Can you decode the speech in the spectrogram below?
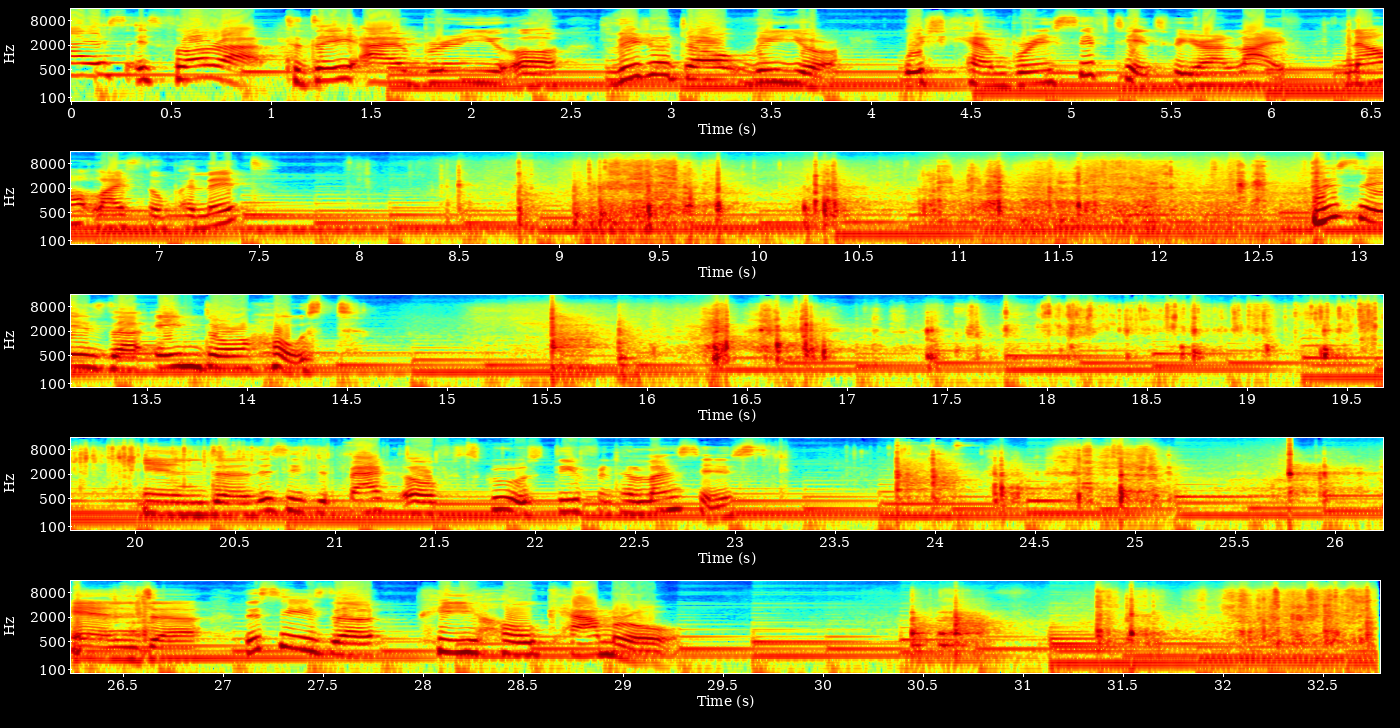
guys, it's Flora. Today I bring you a visual doll video which can bring safety to your life. Now let's open it. This is the indoor host. And uh, this is the bag of screws, different lenses. And uh, this is a peephole camera.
